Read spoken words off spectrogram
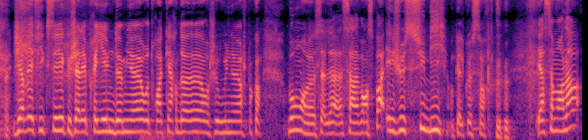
j'avais fixé que j'allais prier une demi-heure ou trois quarts d'heure ou une heure, je sais pas quoi. Bon, ça n'avance pas et je subis en quelque sorte. et à ce moment-là,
